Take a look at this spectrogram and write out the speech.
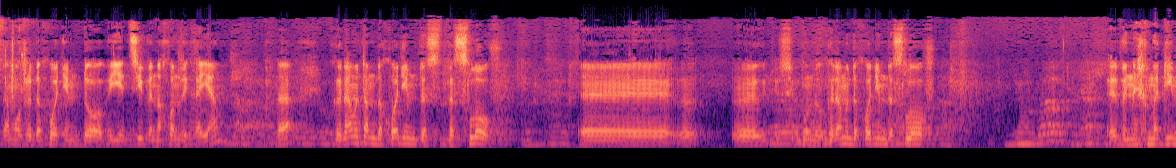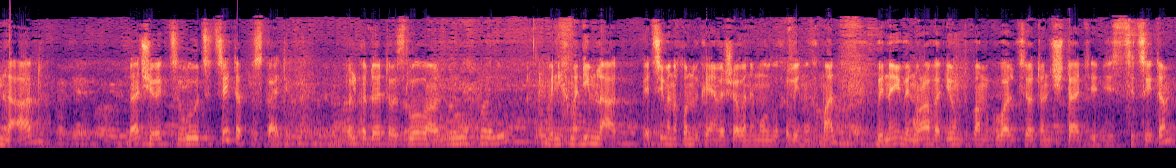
когда мы уже доходим до Вияцивы Нахон Викаям, да, когда мы там доходим до, до слов, э, э, э, секунду, когда мы доходим до слов Венехмадим лаад, да, человек целует цицит, отпускает их. Только до этого слова Венехмадим лаад. Яцива нахон викаям вешава немул вахави нахмад. Веней венура вадирум тупа микуваль, все это он читает с цицитом.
